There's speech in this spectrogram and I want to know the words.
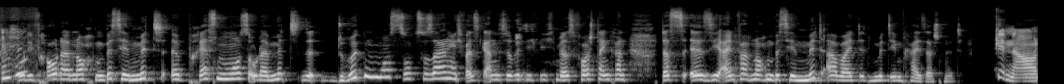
mhm. wo die Frau dann noch ein bisschen mitpressen äh, muss oder mitdrücken muss, sozusagen. Ich weiß gar nicht so richtig, wie ich mir das vorstellen kann, dass äh, sie einfach noch ein bisschen mitarbeitet mit dem Kaiserschnitt. Genau.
